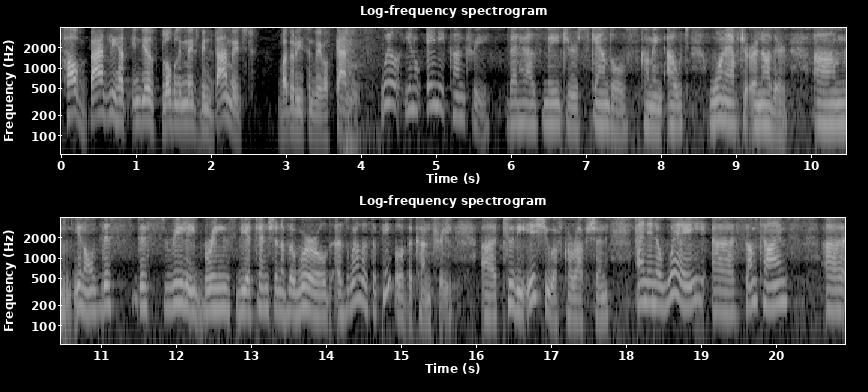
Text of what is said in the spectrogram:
how badly has India's global image been damaged by the recent wave of scandals? Well, you know, any country that has major scandals coming out one after another, um, you know, this this really brings the attention of the world as well as the people of the country uh, to the issue of corruption. And in a way, uh, sometimes, uh,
